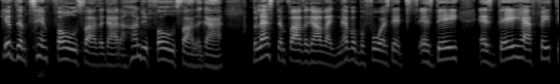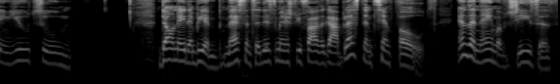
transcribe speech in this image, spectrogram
Give them ten folds, Father God, a hundred folds, Father God. Bless them, Father God, like never before, as that as they as they have faith in you to donate and be a blessing to this ministry, Father God. Bless them tenfold. In the name of Jesus,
